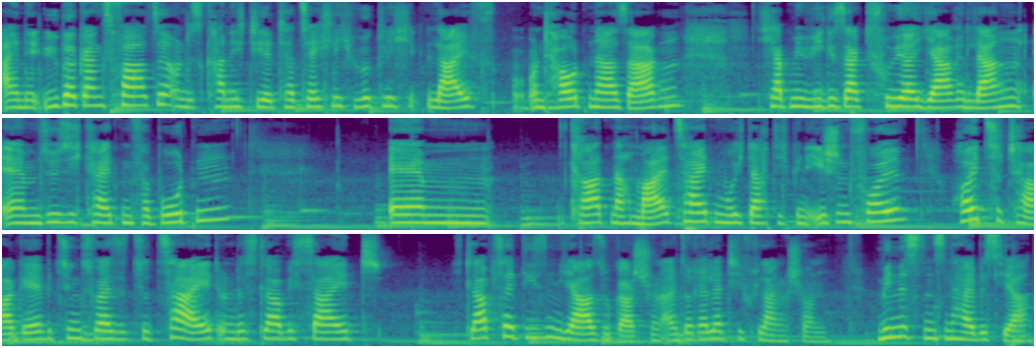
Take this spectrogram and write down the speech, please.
eine Übergangsphase und das kann ich dir tatsächlich wirklich live und hautnah sagen. Ich habe mir, wie gesagt, früher jahrelang ähm, Süßigkeiten verboten ähm, Gerade nach Mahlzeiten, wo ich dachte, ich bin eh schon voll. Heutzutage, beziehungsweise zur Zeit, und das glaube ich seit, ich glaube seit diesem Jahr sogar schon, also relativ lang schon, mindestens ein halbes Jahr,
